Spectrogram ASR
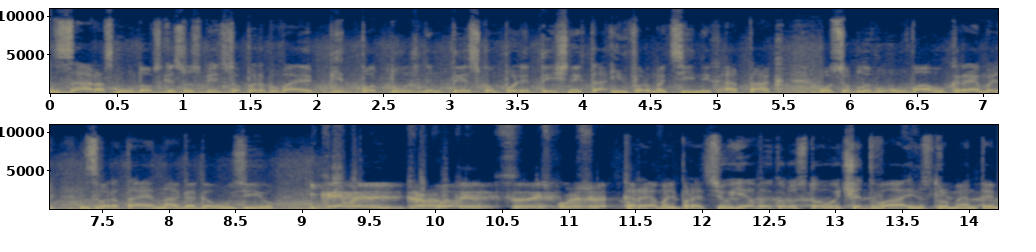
Зараз молдовське суспільство перебуває під потужним тиском політичних та інформаційних атак. Особливу увагу Кремль звертає на Гагаузію. И Кремль работает, э, Кремль працює, використовуючи два інструменти:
